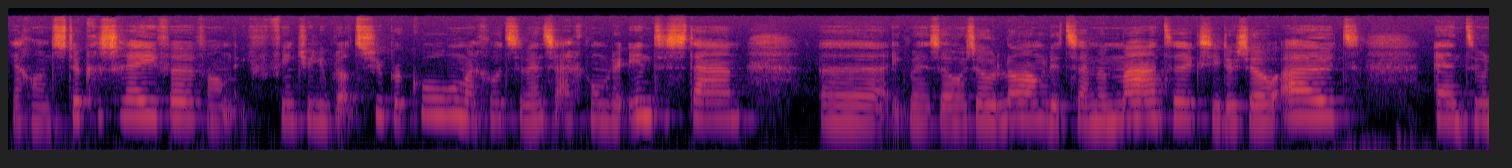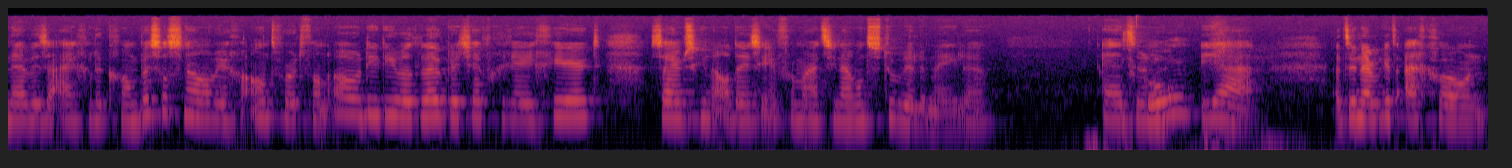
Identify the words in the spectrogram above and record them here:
ja, gewoon een stuk geschreven van... Ik vind jullie blad super cool. Mijn grootste wens is eigenlijk om erin te staan. Eh, ik ben zo en zo lang. Dit zijn mijn maten. Ik zie er zo uit. En toen hebben ze eigenlijk gewoon best wel snel weer geantwoord van... Oh Didi, wat leuk dat je hebt gereageerd. Zou je misschien al deze informatie naar ons toe willen mailen? En toen, cool. Ja. En toen heb ik het eigenlijk gewoon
